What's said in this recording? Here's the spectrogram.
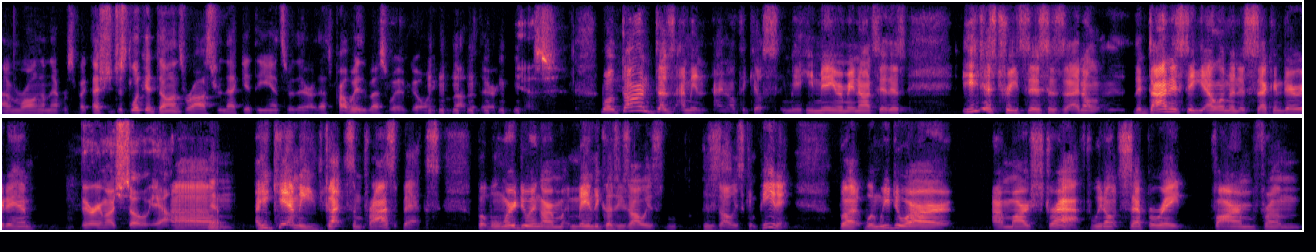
I'm wrong on that respect. I should just look at Don's roster and that get the answer there. That's probably the best way of going about it there. yes. Well, Don does. I mean, I don't think he'll. He may or may not say this he just treats this as I don't the dynasty element is secondary to him. Very much so, yeah. Um, He can't. I mean, he's got some prospects, but when we're doing our mainly because he's always he's always competing, but when we do our our March draft, we don't separate farm from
